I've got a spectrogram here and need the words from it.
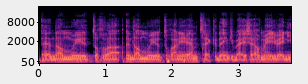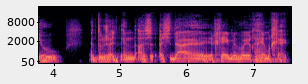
En dan moet je toch wel, en dan moet je toch aan die rem trekken, denk je bij jezelf, maar je weet niet hoe. En toen zei en als, als je daar, op een gegeven moment word je gewoon helemaal gek.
